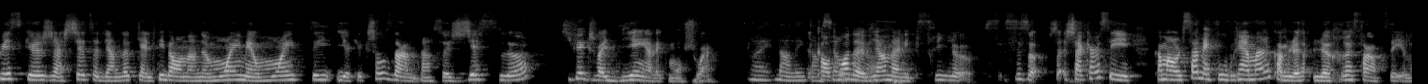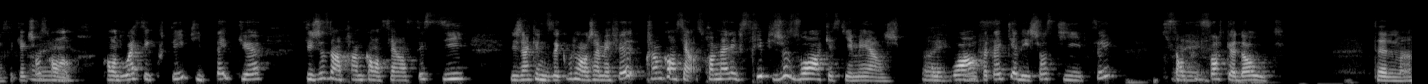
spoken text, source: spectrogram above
puisque j'achète cette viande-là de qualité, ben on en a moins, mais au moins, tu sais, il y a quelque chose dans, ce geste-là qui fait que je vais être bien avec mon choix. Oui, dans l'intention. Le comptoir de viande à l'épicerie, là, c'est ça. Chacun, c'est comment on le sent, mais il faut vraiment comme le, ressentir. C'est quelque chose qu'on doit s'écouter, puis peut-être que c'est juste d'en prendre conscience. si les gens qui nous écoutent l'ont jamais fait, prendre conscience, promener à l'épicerie, puis juste voir qu'est-ce qui émerge. Pour voir, peut-être qu'il y a des choses qui, tu sais, qui sont plus fortes que d'autres. Tellement,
